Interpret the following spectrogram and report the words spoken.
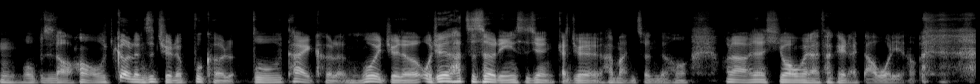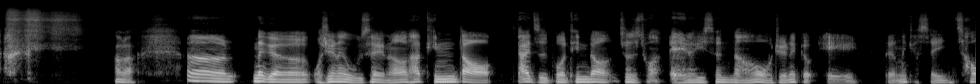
嗯，我不知道哈，我个人是觉得不可能，不太可能。我也觉得，我觉得他这次的灵异事件感觉还蛮真的哈。好了，现在希望未来他可以来打我脸哦。好了，嗯，那个我觉得那个五岁，然后他听到开直播，听到就是突然哎了一声，然后我觉得那个哎的那个声音超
